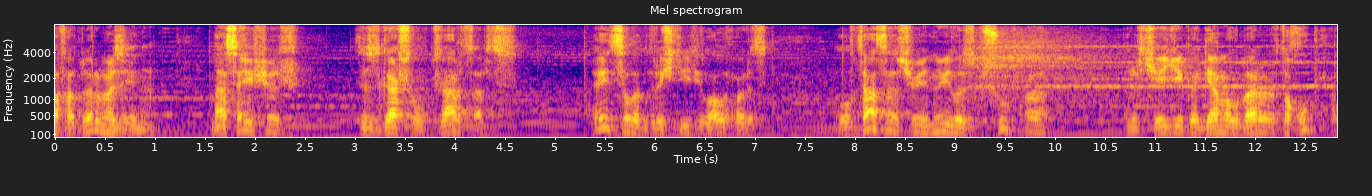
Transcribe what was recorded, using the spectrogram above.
афатә ырмазина, нас аишәаҿ дызгаша лҿарҵарц. Еицалак дрышьҭит илалҳәарц, лҭацацәа ину илызԥшуп ҳәа, рчеиџьика агьама лбар рҭахуп ҳәа.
